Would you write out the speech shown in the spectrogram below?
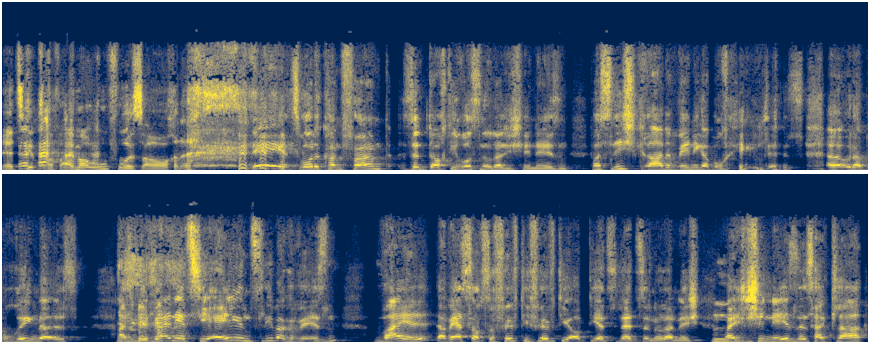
jetzt gibt's auf einmal UFOs auch. nee, jetzt wurde confirmed, sind doch die Russen oder die Chinesen, was nicht gerade weniger beruhigend ist äh, oder beruhigender ist. Also wir wären jetzt die Aliens lieber gewesen, weil da wäre es doch so 50-50, ob die jetzt nett sind oder nicht. Hm. Bei den Chinesen ist halt klar,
